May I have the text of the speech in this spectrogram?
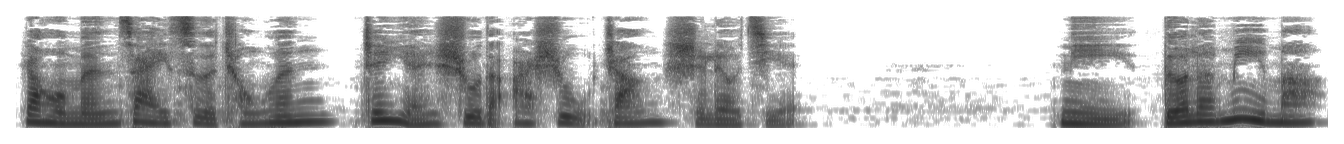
让我们再一次的重温《真言书》的二十五章十六节：“你得了蜜吗？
